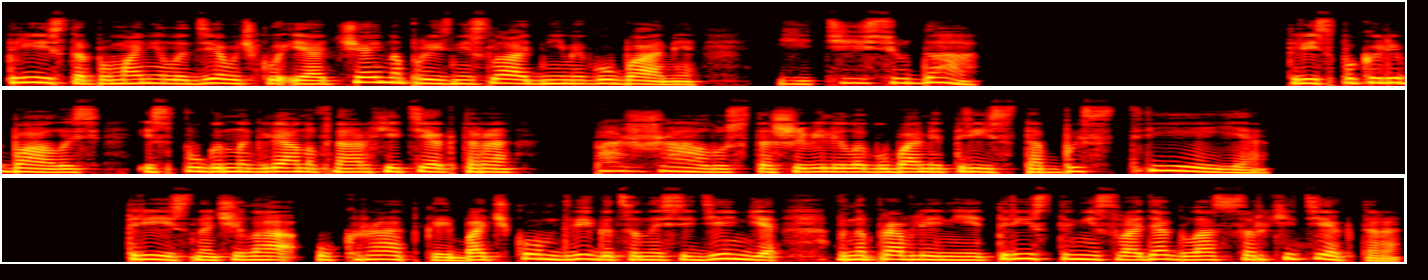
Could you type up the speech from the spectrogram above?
Триста поманила девочку и отчаянно произнесла одними губами «Иди сюда». Трис поколебалась, испуганно глянув на архитектора. «Пожалуйста», — шевелила губами Триста, — «быстрее». Трис начала украдкой, бочком двигаться на сиденье в направлении Триста, не сводя глаз с архитектора.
